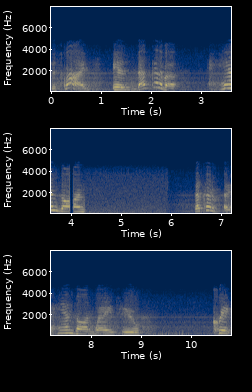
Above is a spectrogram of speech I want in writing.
described is that's kind of a hands-on that's kind of a hands-on way to create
